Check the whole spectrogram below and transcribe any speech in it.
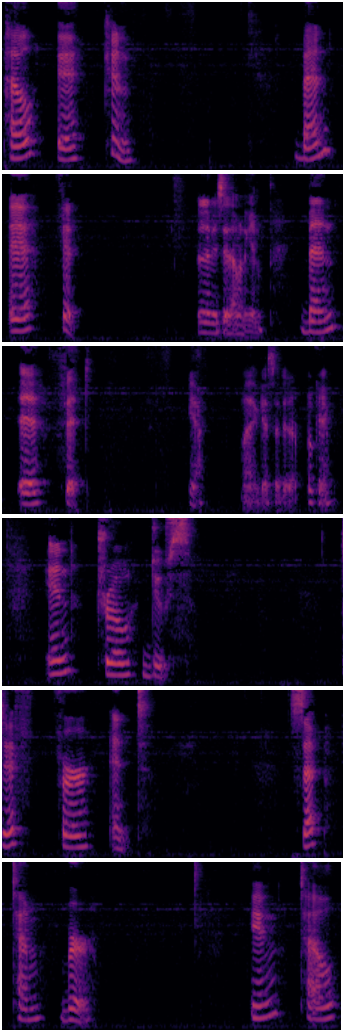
Pel, e, kin. Ben, e, fit. Let me say that one again. Ben, e, fit. Guess I did it. Okay. Introduce. Different. September. Intelligent.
